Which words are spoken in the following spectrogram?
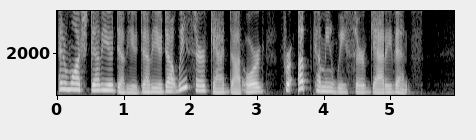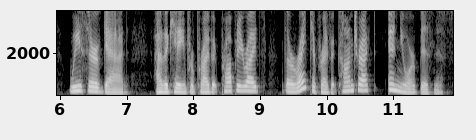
and watch www.weservgad.org for upcoming WeSERV GAD events. WeSERV GAD, advocating for private property rights, the right to private contract, and your business.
